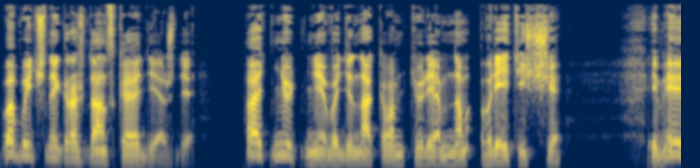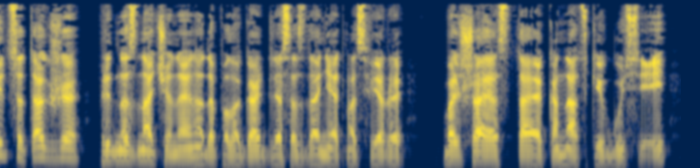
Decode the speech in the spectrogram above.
в обычной гражданской одежде, отнюдь не в одинаковом тюремном вретище. Имеется также предназначенная, надо полагать, для создания атмосферы большая стая канадских гусей –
